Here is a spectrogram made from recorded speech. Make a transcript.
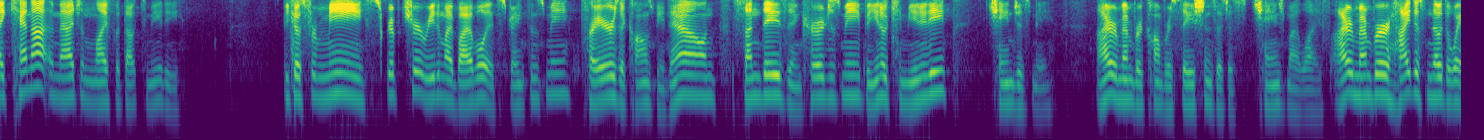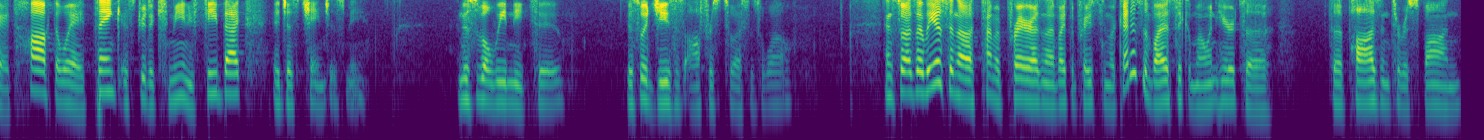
I cannot imagine life without community. Because for me, scripture, reading my Bible, it strengthens me. Prayers, it calms me down. Sundays, it encourages me. But you know, community changes me. I remember conversations that just changed my life. I remember, I just know the way I talk, the way I think, it's through the community feedback, it just changes me. And this is what we need too. This is what Jesus offers to us as well. And so, as I lead us in a time of prayer, as I invite the praise team, can I just invite us to take a moment here to, to pause and to respond?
